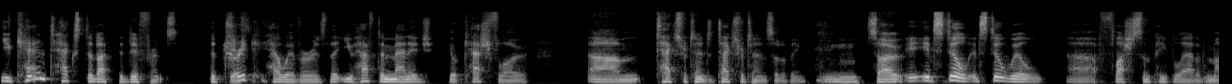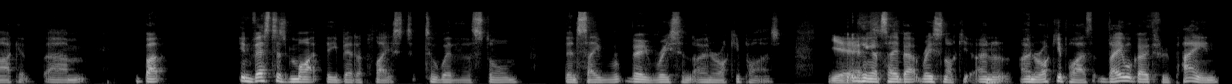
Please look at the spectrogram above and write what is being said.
You can tax deduct the difference. The trick, however, is that you have to manage your cash flow, um, tax return to tax return sort of thing. mm, So it, it still it still will uh, flush some people out of the market, um, but investors might be better placed to weather the storm than say very recent owner occupiers. yeah, The only thing I'd say about recent owner owner occupiers, they will go through pain,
